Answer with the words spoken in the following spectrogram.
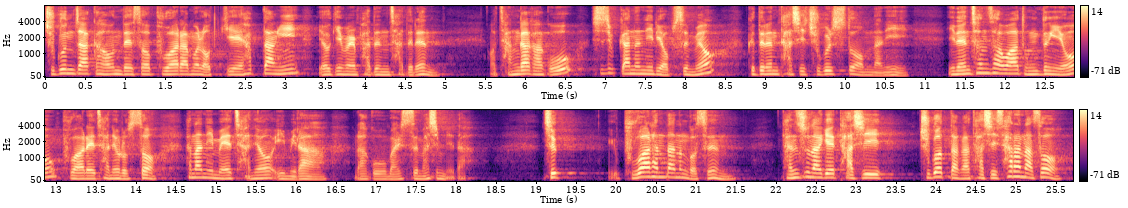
죽은 자 가운데서 부활함을 얻기에 합당히 여김을 받은 자들은 어, 장가 가고 시집 가는 일이 없으며 그들은 다시 죽을 수도 없나니 이는 천사와 동등이요 부활의 자녀로서 하나님의 자녀임이라 라고 말씀하십니다. 즉 부활한다는 것은 단순하게 다시 죽었다가 다시 살아나서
